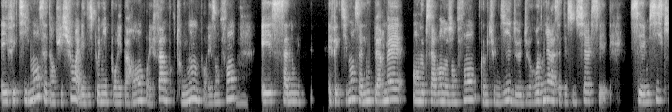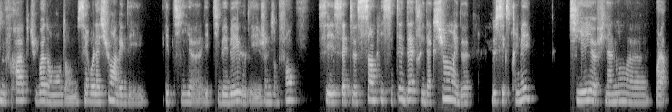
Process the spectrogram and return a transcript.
Et effectivement, cette intuition, elle est disponible pour les parents, pour les femmes, pour tout le monde, pour les enfants. Mmh. Et ça nous, effectivement, ça nous permet, en observant nos enfants, comme tu le dis, de, revenir à cet essentiel. C'est, aussi ce qui me frappe, tu vois, dans, ces relations avec des, petits, euh, des petits bébés ou des jeunes enfants. C'est cette simplicité d'être et d'action et de, s'exprimer qui est euh, finalement, euh, voilà,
